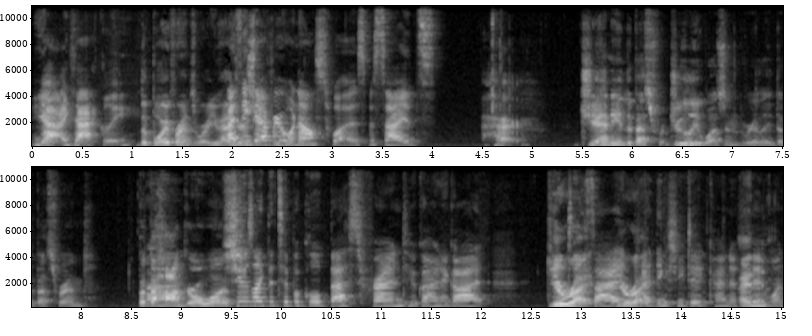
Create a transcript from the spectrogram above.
yeah, exactly. The boyfriends were. You had I think everyone else was besides her. Jenny, the best. Fr- Julie wasn't really the best friend, but the hot girl was. Um, She was like the typical best friend who kind of got. You're right. side. You're right. I think she did kind of and fit one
